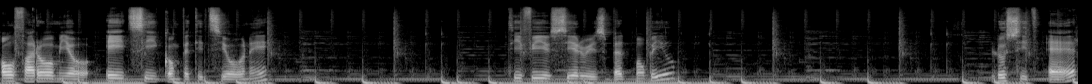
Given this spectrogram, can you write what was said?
Alfa Romeo 8C Competizione, TV Series Batmobile, Lucid Air,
